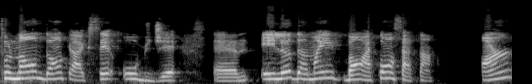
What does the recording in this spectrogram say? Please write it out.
tout le monde donc a accès au budget. Euh, et là, demain, bon, à quoi on s'attend? Un,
